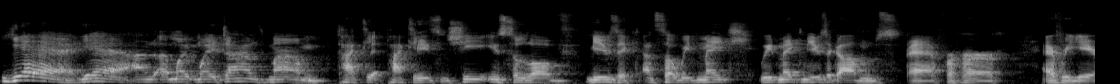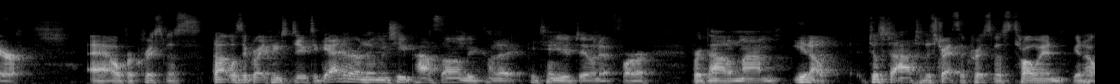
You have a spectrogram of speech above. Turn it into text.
Yeah, yeah, and uh, my my dad's mom, Pat Gleeson, she used to love music, and so we'd make we'd make music albums uh, for her every year uh, over Christmas. That was a great thing to do together, and then when she passed on, we kind of continued doing it for for dad and mom. You know, just to add to the stress of Christmas, throw in you know,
